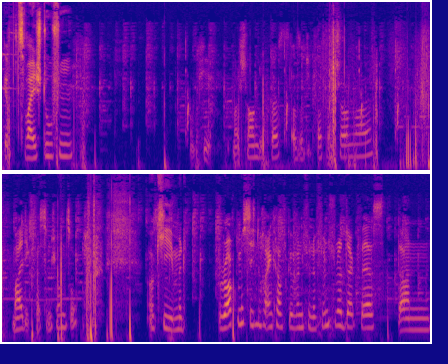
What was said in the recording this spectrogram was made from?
Gibt zwei Stufen. Okay, mal schauen die Quest. Also die Quest anschauen mal. Mal die Quest anschauen, so. Okay, mit Brock müsste ich noch einen Kampf gewinnen für eine 500er Quest. Dann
